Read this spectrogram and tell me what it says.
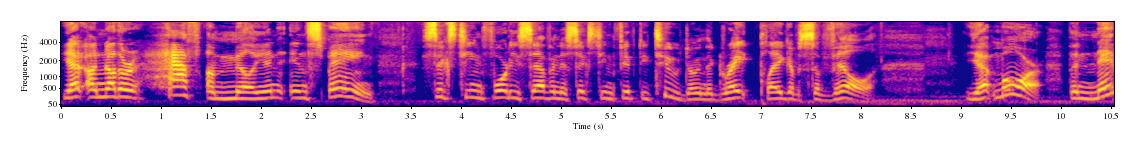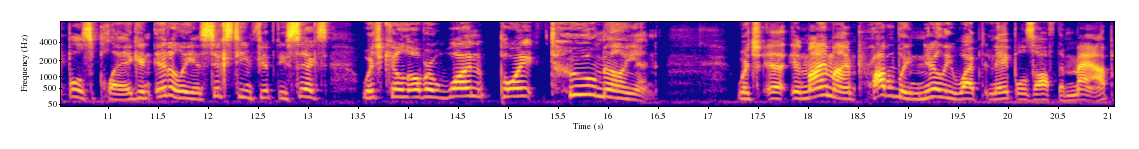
Yet another half a million in Spain, 1647 to 1652, during the Great Plague of Seville. Yet more, the Naples Plague in Italy in 1656, which killed over 1.2 million, which, uh, in my mind, probably nearly wiped Naples off the map.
